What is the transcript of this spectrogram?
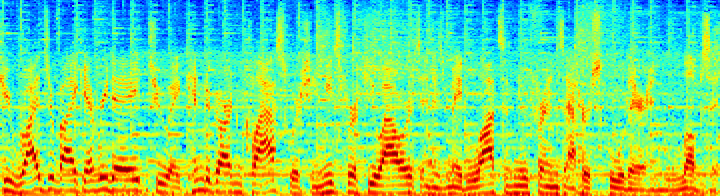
She rides her bike every day to a kindergarten class where she meets for a few hours and has made lots of new friends at her school there and loves it.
